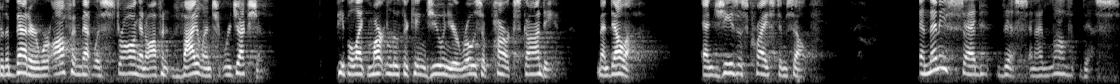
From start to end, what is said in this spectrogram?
for the better were often met with strong and often violent rejection. People like Martin Luther King Jr., Rosa Parks, Gandhi, Mandela, and Jesus Christ himself. And then he said this, and I love this.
